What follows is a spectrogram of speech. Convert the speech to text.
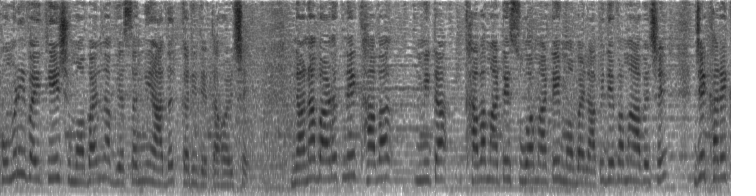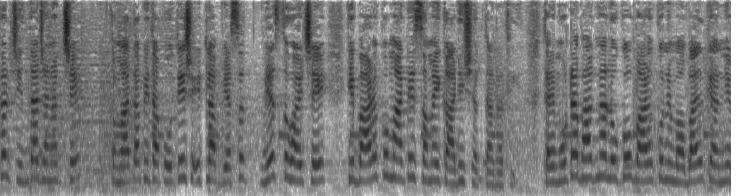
કુમળી વયથી જ મોબાઈલના વ્યસનની આદત કરી દેતા હોય છે. નાના બાળકને ખાવા મીઠા ખાવા માટે, સુવા માટે મોબાઈલ આપી દેવામાં આવે છે, જે ખરેખર ચિંતાજનક છે. તો માતા પિતા પોતે જ એટલા વ્યસ્ત હોય છે કે બાળકો માટે સમય કાઢી શકતા નથી. ત્યારે મોટા ભાગના લોકો બાળકોને મોબાઈલ કે અન્ય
